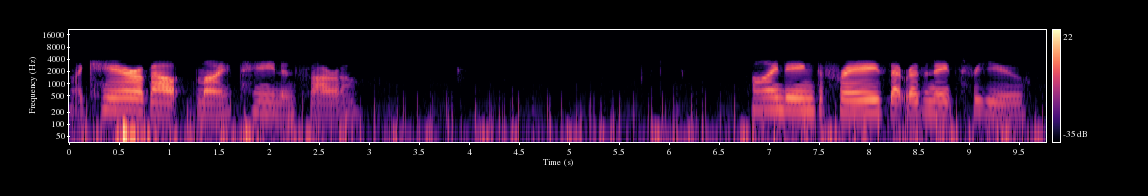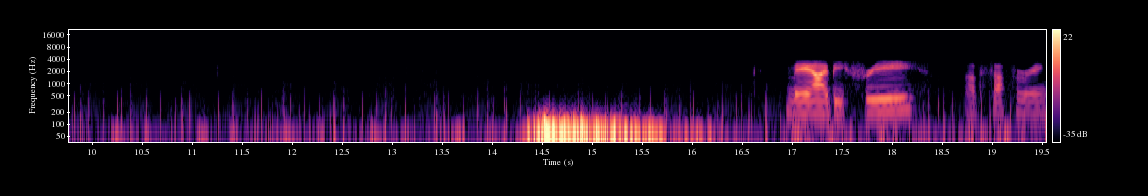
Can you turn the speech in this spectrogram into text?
I care about my pain and sorrow. Finding the phrase that resonates for you. May I be free of suffering.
